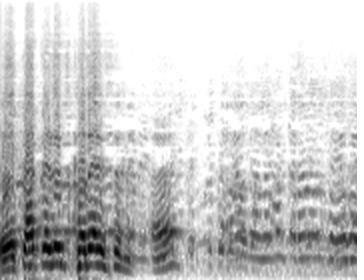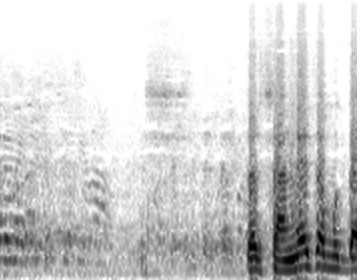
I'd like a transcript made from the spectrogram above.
एकाकडेच खरं आहे असं नाही तर सांगायचा मुद्दा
